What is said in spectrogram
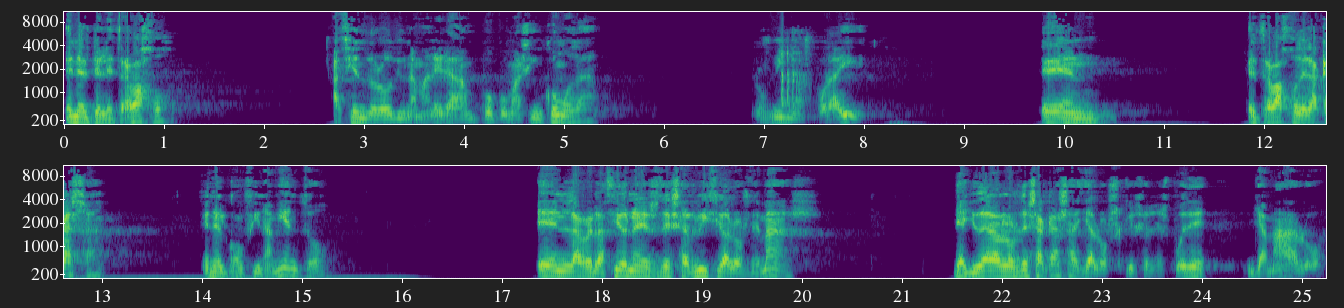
En el teletrabajo, haciéndolo de una manera un poco más incómoda, los niños por ahí, en el trabajo de la casa, en el confinamiento, en las relaciones de servicio a los demás, de ayudar a los de esa casa y a los que se les puede llamar o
